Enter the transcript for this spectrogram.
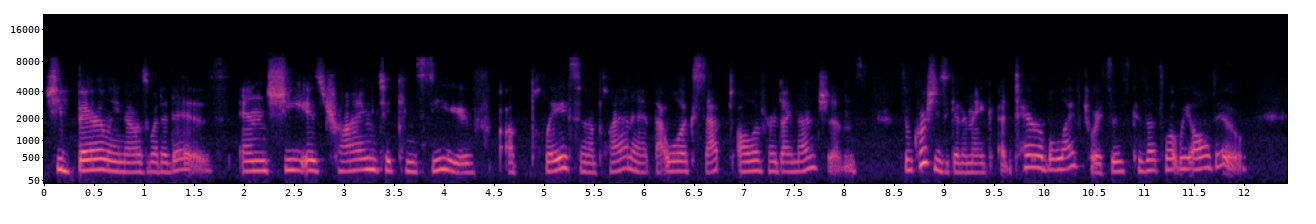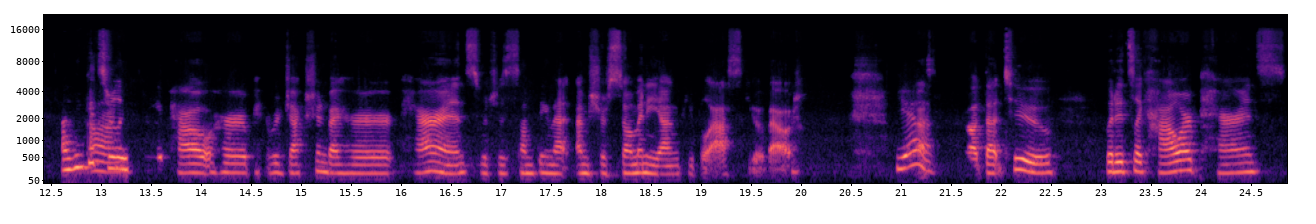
she barely knows what it is. And she is trying to conceive a place and a planet that will accept all of her dimensions. So, of course, she's going to make terrible life choices because that's what we all do. I think it's um, really deep how her rejection by her parents, which is something that I'm sure so many young people ask you about. Yeah. About that too. But it's like how our parents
